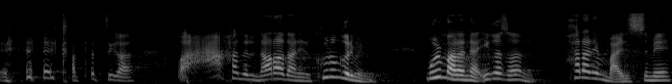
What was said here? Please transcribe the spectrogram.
카페트가 와 하늘을 날아다니는 그런 그림입니다. 뭘 말하냐? 이것은 하나님 말씀의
